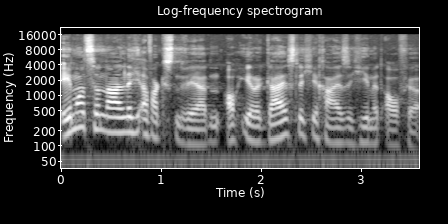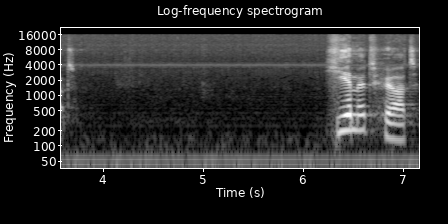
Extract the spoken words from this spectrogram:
emotional nicht erwachsen werden, auch ihre geistliche Reise hiermit aufhört. Hiermit hört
